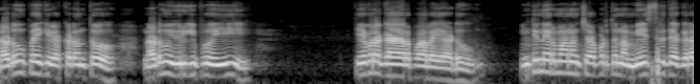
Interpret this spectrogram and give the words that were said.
నడుముపైకి వెక్కడంతో నడుము విరిగిపోయి తీవ్ర గాయాల పాలయ్యాడు. ఇంటి నిర్మాణం చేపడుతున్న మేస్త్రి దగ్గర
